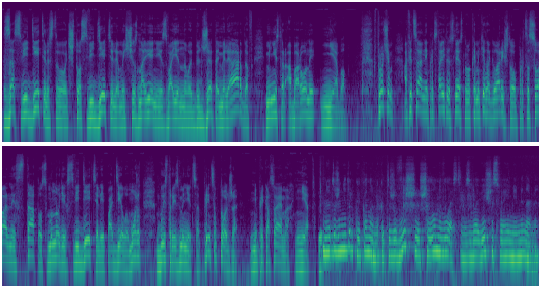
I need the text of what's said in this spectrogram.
засвидетельствовать, что свидетелем исчезновения из военного бюджета миллиардов министр обороны не был. Впрочем, официальный представитель Следственного комитета говорит, что процессуальный статус многих свидетелей по делу может быстро измениться. Принцип тот же. Неприкасаемых нет. Но это же не только экономика, это же высшие эшелоны власти, называя вещи своими именами.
